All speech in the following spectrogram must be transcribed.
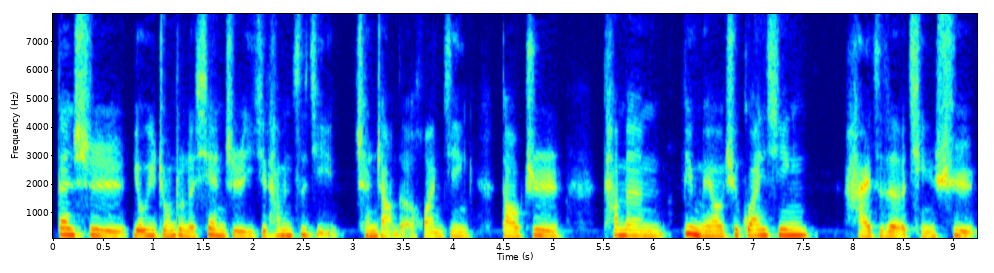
但是由于种种的限制以及他们自己成长的环境，导致。他们并没有去关心孩子的情绪，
